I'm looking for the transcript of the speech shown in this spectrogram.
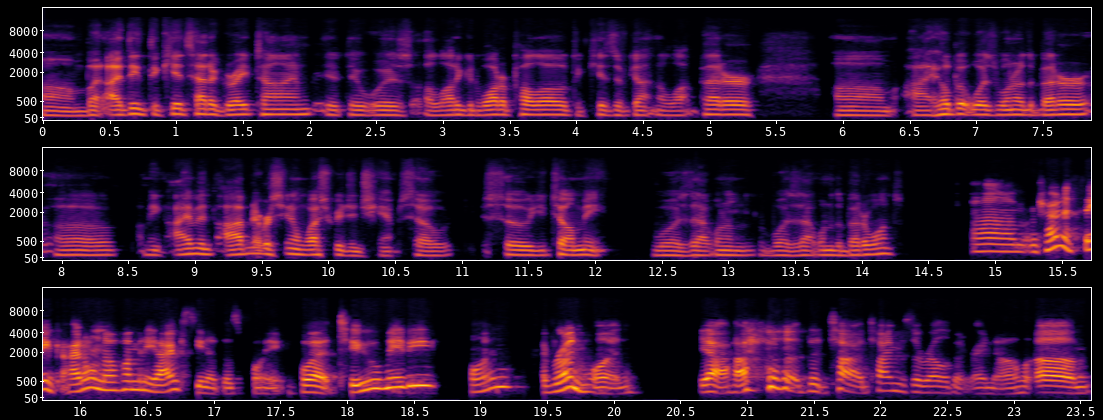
Um, but I think the kids had a great time. It, it, was a lot of good water polo. The kids have gotten a lot better. Um, I hope it was one of the better. Uh, I mean, I haven't, I've never seen a West Region champ. So, so you tell me, was that one? Of, was that one of the better ones? Um, I'm trying to think. I don't know how many I've seen at this point. What two, maybe one? I've run one. Yeah, the time time is irrelevant right now. Um,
